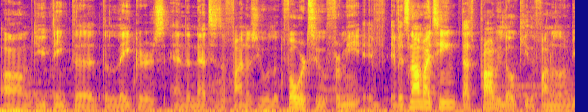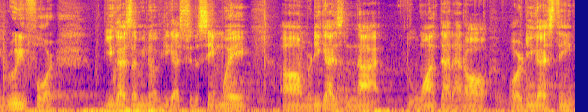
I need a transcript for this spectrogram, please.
Um, do you think the the Lakers and the Nets is the finals you would look forward to? For me, if, if it's not my team, that's probably low key the finals I'm gonna be rooting for. You guys let me know if you guys feel the same way, um, or do you guys not want that at all, or do you guys think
